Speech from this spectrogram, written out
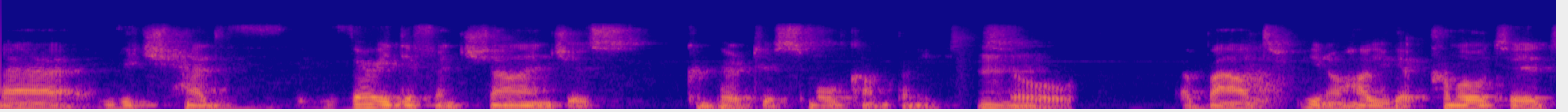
uh, which had very different challenges compared to a small company. Mm-hmm. So about you know how you get promoted,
